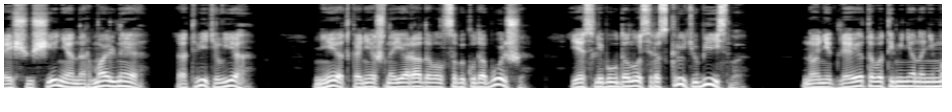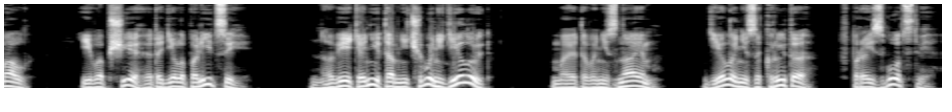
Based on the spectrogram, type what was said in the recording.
Ощущение нормальное, ответил я. Нет, конечно, я радовался бы куда больше, если бы удалось раскрыть убийство. Но не для этого ты меня нанимал. И вообще, это дело полиции. Но ведь они там ничего не делают. Мы этого не знаем. Дело не закрыто, в производстве.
